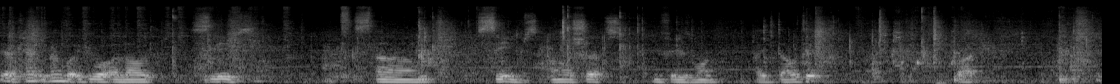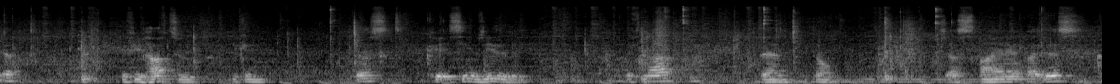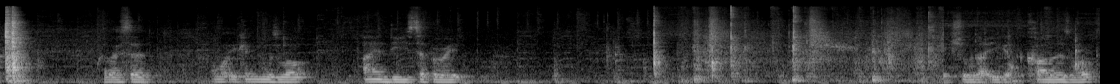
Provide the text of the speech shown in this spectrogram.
Yeah I can't remember if we were allowed sleeves um, seams on our shirts in phase one. I doubt it. But yeah. If you have to you can just create seams easily. If not then don't just iron it like this. As I said and what you can do as well iron these separate. Make sure that you get the color as well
